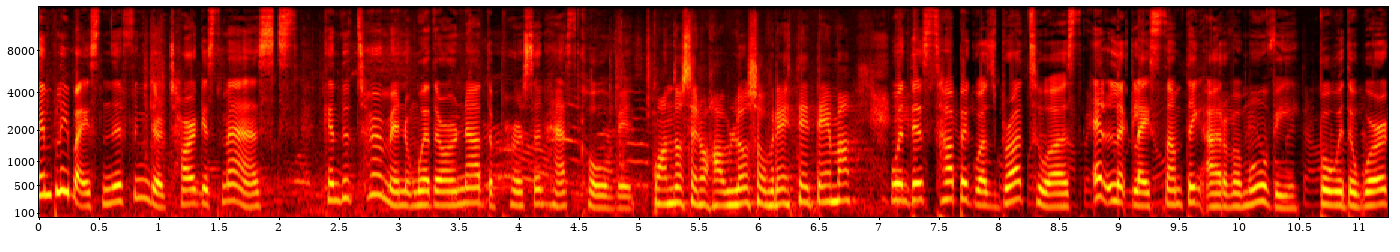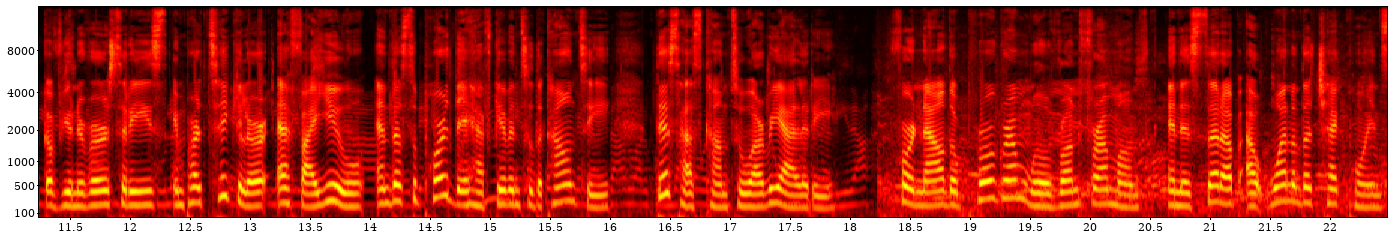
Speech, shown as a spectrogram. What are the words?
simply by sniffing their target's masks, can determine whether or not the person has COVID. Cuando se nos habló sobre este tema, when this topic was brought to us, it looked like something out of a movie. But with the work of universities, in particular FIU, and the support they have given to the county, this has come to a reality. For now, the program will run for a month and is set up at one of the checkpoints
